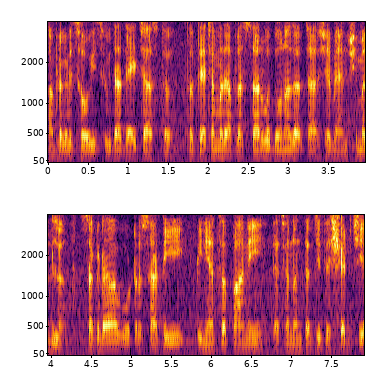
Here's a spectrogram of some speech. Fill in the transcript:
आपल्याकडे सोयी सुविधा द्यायच्या असतं. तर त्याच्यामध्ये आपलं सर्व दोन हजार चारशे ब्याऐंशी मधलं सगळ्या वोटर्ससाठी पिण्याचं पाणी त्याच्यानंतर जिथे शेडची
